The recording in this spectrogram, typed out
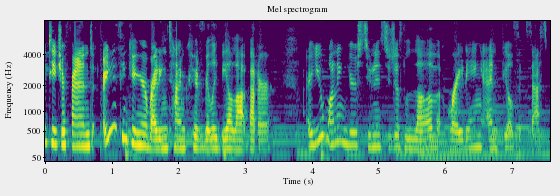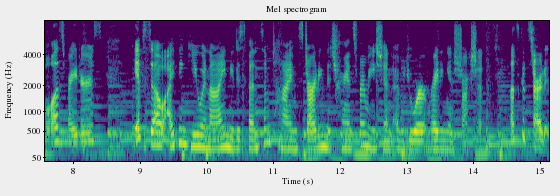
teacher friend, are you thinking your writing time could really be a lot better? Are you wanting your students to just love writing and feel successful as writers? If so, I think you and I need to spend some time starting the transformation of your writing instruction. Let's get started.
